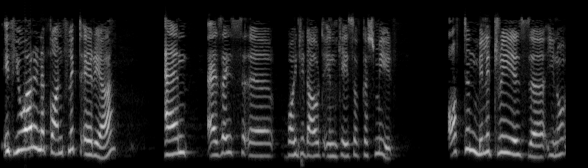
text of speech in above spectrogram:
If you are in a conflict area, and as I uh, pointed out in case of Kashmir, often military is, uh, you know,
